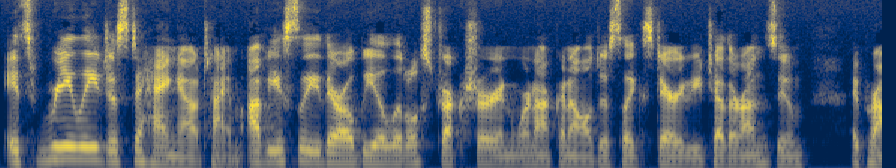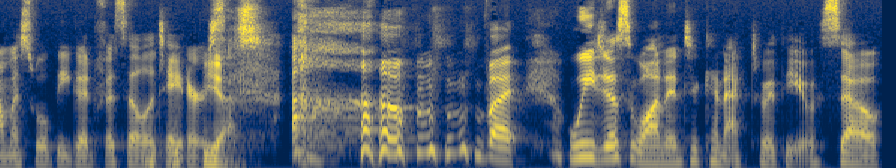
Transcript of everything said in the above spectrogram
it's really just a hangout time. Obviously, there will be a little structure and we're not going to all just like stare at each other on Zoom. I promise we'll be good facilitators. Yes. Um, but we just wanted to connect with you. So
